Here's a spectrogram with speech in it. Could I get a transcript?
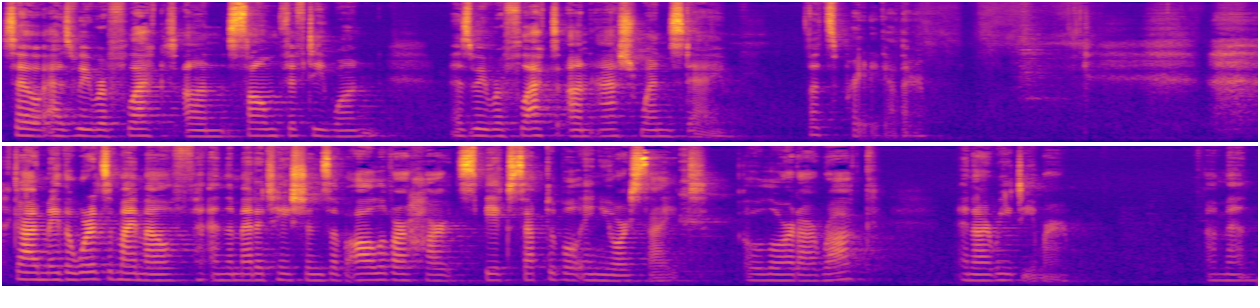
So, as we reflect on Psalm 51, as we reflect on Ash Wednesday, let's pray together. God, may the words of my mouth and the meditations of all of our hearts be acceptable in your sight, O Lord, our rock and our Redeemer. Amen.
